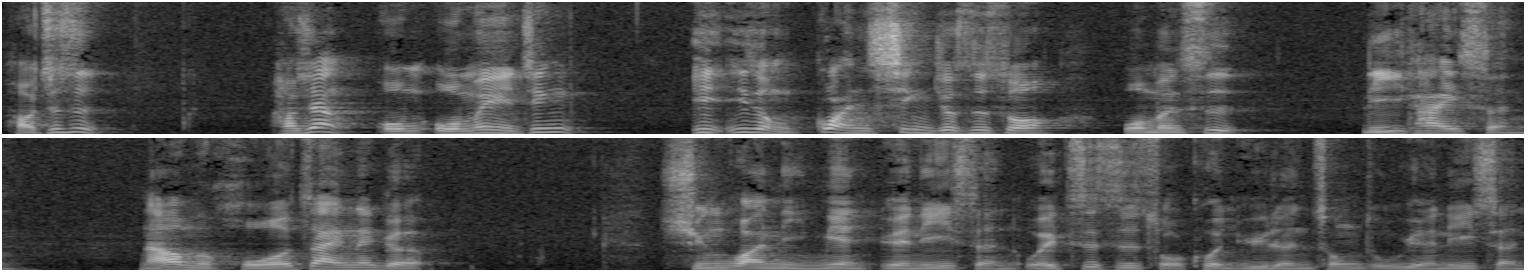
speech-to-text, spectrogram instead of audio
好，就是好像我我们已经一一种惯性，就是说我们是离开神，然后我们活在那个循环里面，远离神，为自私所困，与人冲突，远离神，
